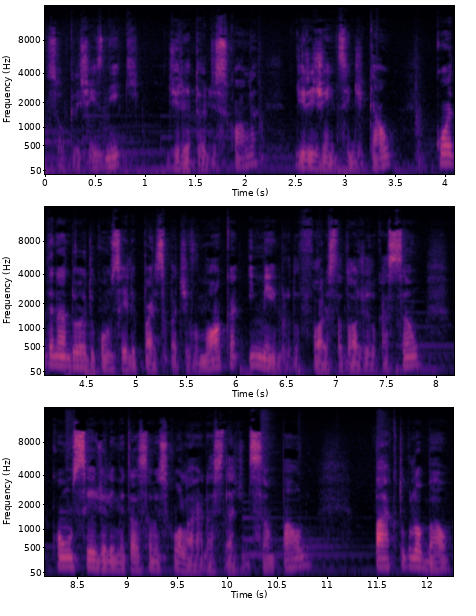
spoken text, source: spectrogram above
Sou Christian Snick, diretor de escola, dirigente sindical, coordenador do Conselho Participativo MOCA e membro do Fórum Estadual de Educação, Conselho de Alimentação Escolar da cidade de São Paulo, Pacto Global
